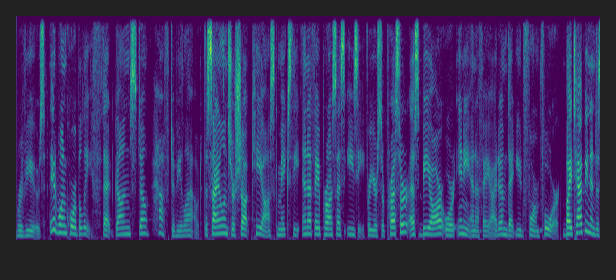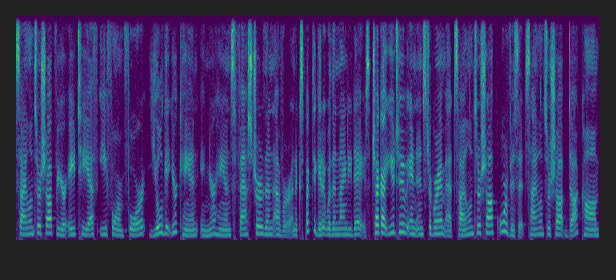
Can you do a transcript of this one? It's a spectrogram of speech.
reviews. They had one core belief that guns don't have to be loud. The Silencer Shop kiosk makes the NFA process easy for your suppressor, SBR, or any NFA item that you'd form for. By tapping into Silencer Shop for your ATF E Form 4, you'll get your can in your hands faster than ever and expect to get it within 90 days. Check out YouTube and Instagram at Silencer Shop or visit silencershop.com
